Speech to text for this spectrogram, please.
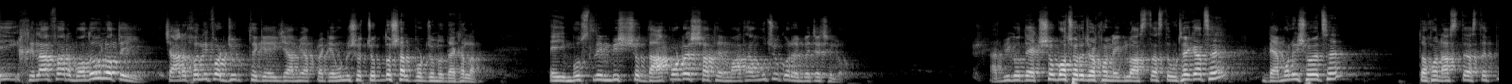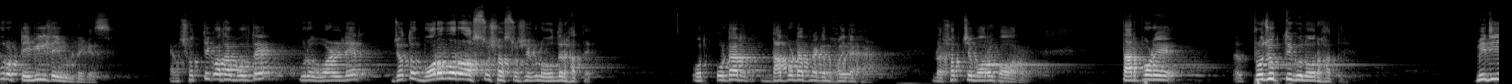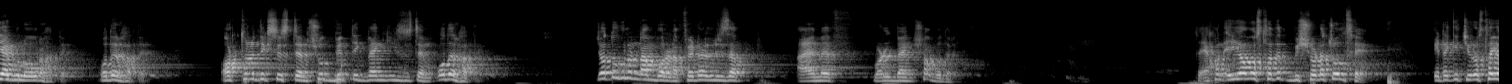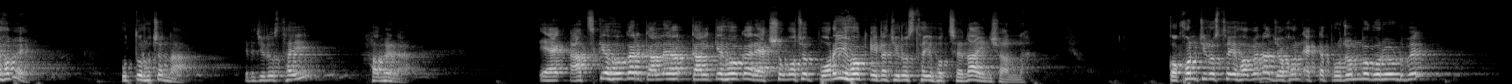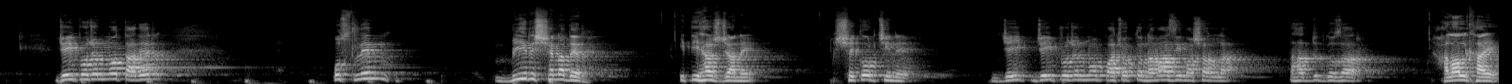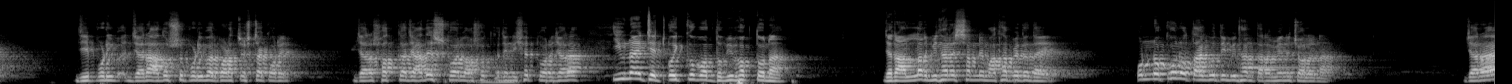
এই খিলাফার বদৌলতেই চার খলিফার যুগ থেকে এই যে আমি আপনাকে উনিশশো চোদ্দ সাল পর্যন্ত দেখালাম, এই মুসলিম বিশ্ব দাপটের সাথে মাথা উঁচু করে বেঁচেছিল। আর বিগত একশো বছরে যখন এগুলো আস্তে আস্তে উঠে গেছে ড্যামলিশ হয়েছে, তখন আস্তে আস্তে পুরো টেবিলটাই উল্টে গেছে। এখন সত্যি কথা বলতে পুরো ওয়ার্ল্ডের যত বড় বড় অস্ত্র শস্ত্র সেগুলো ওদের হাতে। ওটার দাপট আপনাকে ভয় দেখায়। ওটা সবচেয়ে বড় পাওয়ার তারপরে প্রযুক্তিগুলো ওর হাতে। মিডিয়াগুলো ওর হাতে, ওদের হাতে। অর্থনৈতিক সিস্টেম সুদভিত্তিক ব্যাংকিং সিস্টেম ওদের হাতে। যতগুলো নাম বলে না federal reserve IMF world bank সব ওদের। তো এখন এই অবস্থাতে বিশ্বটা চলছে, এটা কি চিরস্থায়ী হবে? উত্তর হচ্ছে না, এটা চিরস্থায়ী হবে না। এক, আজকে হোক আর কালে, কালকে হোক আর একশো বছর পরেই হোক, এটা চিরস্থায়ী হচ্ছে না ইনশাল্লাহ কখন চিরস্থায়ী হবে না? যখন একটা প্রজন্ম গড়ে উঠবে, যেই প্রজন্ম তাদের মুসলিম বীর সেনাদের ইতিহাস জানে, শেকড় চিনে যেই যেই প্রজন্ম পাচক্ত নামাজি মাসাল্লাহ তাহাজুদ গোজার, হালাল খায়, যে পরিবার, যারা আদর্শ পরিবার করার চেষ্টা করে, যারা সৎ কাজে আদেশ করে, অসৎ কাজে নিষেধ করে, যারা ইউনাইটেড, ঐক্যবদ্ধ, বিভক্ত না, যারা আল্লাহর বিধানের সামনে মাথা পেতে দেয়, অন্য কোনো তাগতি বিধান তারা মেনে চলে না। যারা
